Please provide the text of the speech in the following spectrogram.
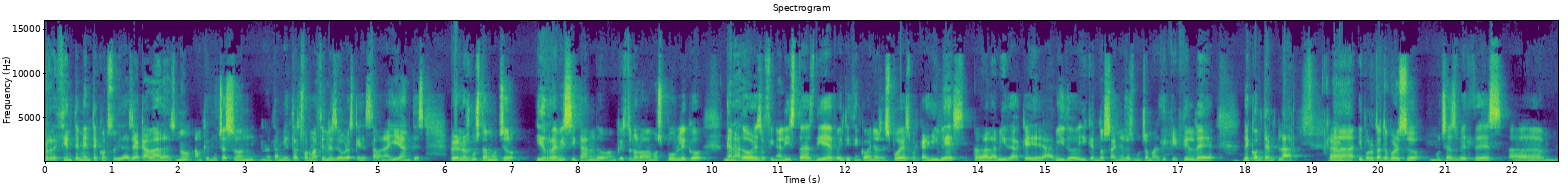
recientemente construidas y acabadas, ¿no? Aunque muchas son también transformaciones de obras que estaban allí antes. Pero nos gusta mucho ir revisitando, aunque esto no lo hagamos público, ganadores o finalistas 10, 25 años después, porque allí ves toda la vida que ha habido y que en dos años es mucho más difícil de, de contemplar. Claro. Uh, y por lo tanto, por eso muchas veces... Um,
